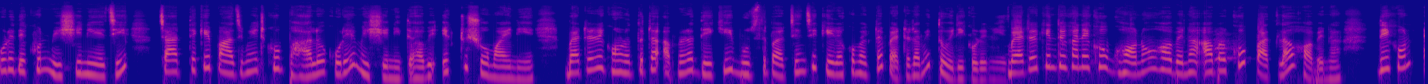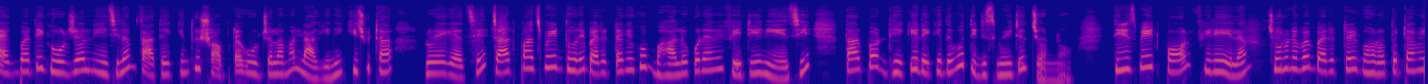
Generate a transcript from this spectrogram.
করে দেখুন মিশিয়ে নিয়েছি। ৪ থেকে পাঁচ মিনিট খুব ভালো করে মিশিয়ে নিতে হবে একটু সময় নিয়ে। ব্যাটারের ঘনত্বটা আপনারা দেখেই বুঝতে পারছেন যে কীরকম একটা ব্যাটার আমি তৈরি করে নিয়েছি। ব্যাটার কিন্তু এখানে খুব ঘনও হবে না, আবার খুব পাতলাও হবে না। দেখুন ১ বাটি গুড় নিয়েছিলাম, তাতে কিন্তু সবটা গুড় আমার লাগেনি, কিছুটা রয়ে গেছে। ৪-৫ মিনিট ধরে ব্যাটারটাকে খুব ভালো করে আমি ফেটিয়ে নিয়েছি। তারপর ঢেকে রেখে দেবো ৩০ মিনিটের জন্য। ৩০ মিনিট পর ফিরে এলাম। চলুন এবার ব্যাটারটার ঘনত্বটা আমি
